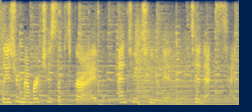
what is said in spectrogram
Please remember to subscribe and to tune in to next time.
